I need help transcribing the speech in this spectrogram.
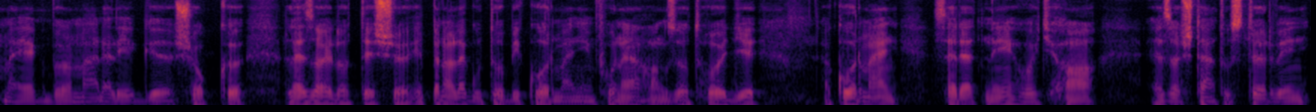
amelyekből már elég sok lezajlott, és éppen a legutóbbi kormányinfón elhangzott, hogy a kormány szeretné, hogyha ez a státusztörvény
